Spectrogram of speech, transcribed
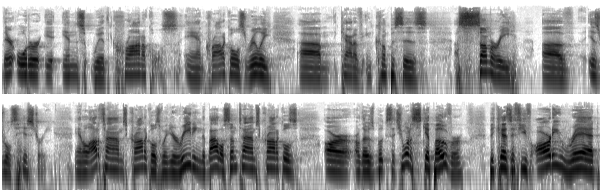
their order it ends with Chronicles, and Chronicles really um, kind of encompasses a summary of Israel's history. And a lot of times, Chronicles, when you're reading the Bible, sometimes Chronicles are, are those books that you want to skip over because if you've already read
